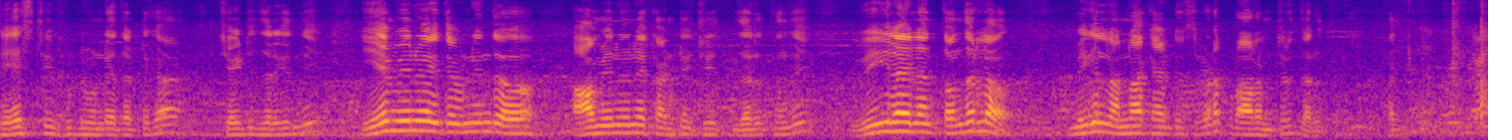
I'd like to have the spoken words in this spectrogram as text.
టేస్టీ ఫుడ్ ఉండేటట్టుగా చేయటం జరిగింది. ఏ మెనూ అయితే ఉండిందో ఆ మెనూనే కంటిన్యూ చేయడం జరుగుతుంది. వీలైనంత తొందరలో మిగిలిన అన్నా క్యాంటీన్స్ కూడా ప్రారంభించడం జరుగుతుంది. థ్యాంక్ యూ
